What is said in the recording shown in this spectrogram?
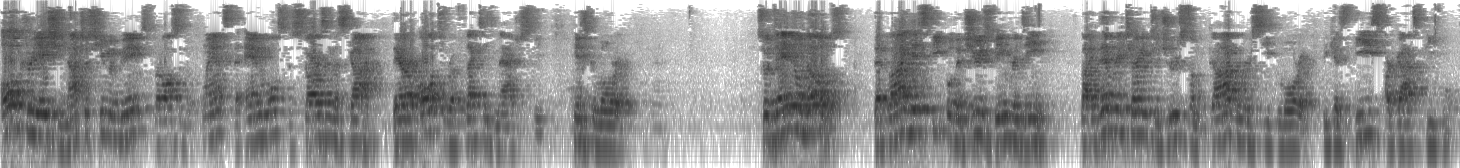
All creation, not just human beings, but also the plants, the animals, the stars in the sky, they are all to reflect His majesty, His glory. So Daniel knows that by His people, the Jews being redeemed, by them returning to Jerusalem, God will receive glory because these are God's people.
